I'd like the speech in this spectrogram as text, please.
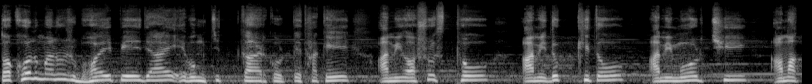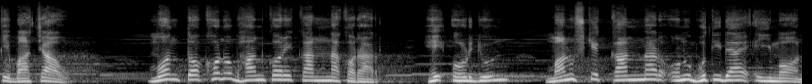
তখন মানুষ ভয় পেয়ে যায় এবং চিৎকার করতে থাকে, আমি অসুস্থ আমি দুঃখিত, আমি মরছি, আমাকে বাঁচাও। মন তখনও ভান করে কান্না করার। হে অর্জুন, মানুষকে কান্নার অনুভূতি দেয় এই মন।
